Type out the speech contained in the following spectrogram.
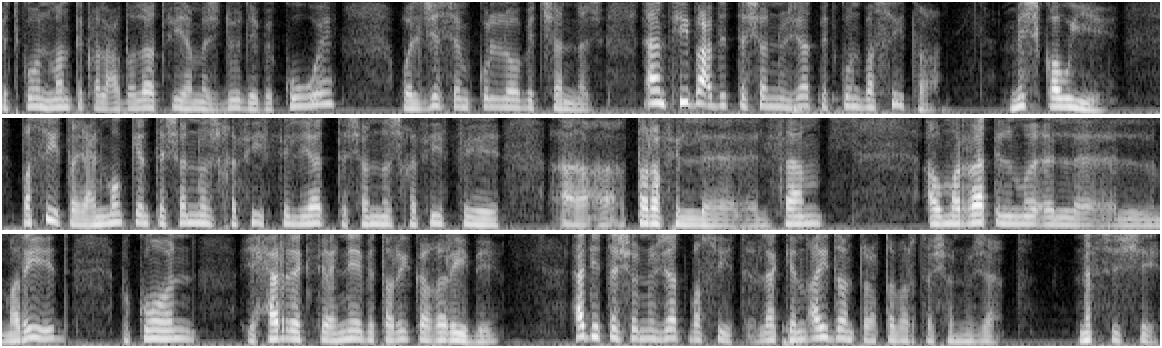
بتكون منطقة العضلات فيها مشدودة بقوة والجسم كله بتشنج. الآن في بعض التشنجات بتكون بسيطة مش قوية. بسيطة يعني ممكن تشنج خفيف في اليد تشنج خفيف في آه، آه، طرف الفم أو مرات المريض بكون يحرك في عينيه بطريقة غريبة. هذه تشنجات بسيطة لكن أيضا تعتبر تشنجات. نفس الشيء.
